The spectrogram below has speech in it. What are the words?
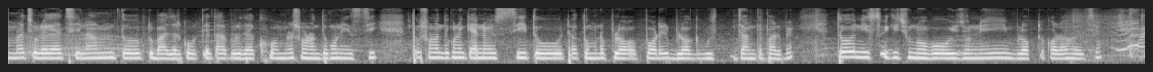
আমরা চলে গেছিলাম। তো একটু বাজার করতে তারপরে দেখো আমরা সোনার দোকানে এসেছি। তো সোনার দোকানে কেন এসেছি? তো এটা তোমরা পরের ব্লগে জানতে পারবে। তো নিশ্চয়ই কিছু নেব ওই জন্যই ব্লগটা করা হয়েছে। তো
